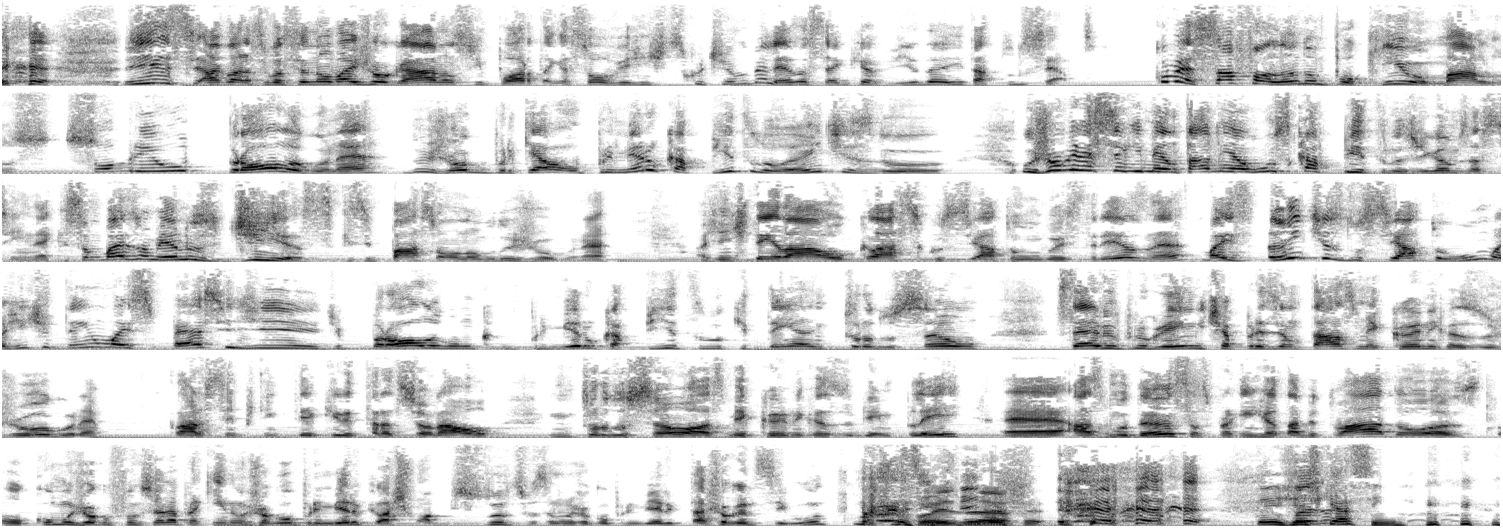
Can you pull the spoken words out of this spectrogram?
e se, agora, se você não vai jogar, não se importa, é só ouvir a gente discutindo, beleza, segue a vida e tá tudo certo. Começar falando um pouquinho, Malus, sobre o prólogo, né, do jogo, porque é o primeiro capítulo antes do, o jogo é segmentado em alguns capítulos, digamos assim, né? Que são mais ou menos dias que se passam ao longo do jogo, né? A gente tem lá o clássico Seattle 1, 2, 3, né? Mas antes do Seattle 1, a gente tem uma espécie de, de prólogo, um, um primeiro capítulo que tem a introdução, serve pro game te apresentar as mecânicas do jogo, né? claro, sempre tem que ter aquele tradicional introdução às mecânicas do gameplay, é, as mudanças para quem já tá habituado, ou, as, ou, como o jogo funciona para quem não jogou o primeiro, que eu acho um absurdo se você não jogou o primeiro e tá jogando o segundo. Mas pois enfim. É. tem gente mas, que é assim.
